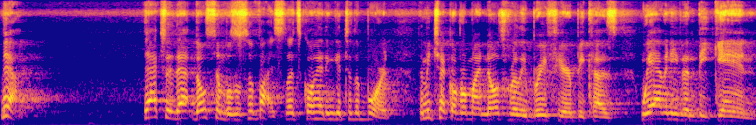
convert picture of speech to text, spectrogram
Yeah, Actually, that, those symbols will suffice. Let's go ahead and get to the board. Let me check over my notes really brief here because we haven't even began.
